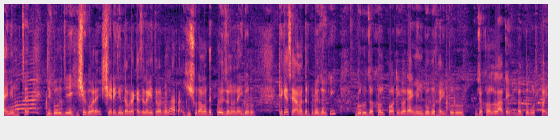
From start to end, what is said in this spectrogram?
আই মিন হচ্ছে যে গরু যে হিসু করে, সেটা কিন্তু আমরা কাজে লাগাইতে পারব না, আর হিসুর আমাদের প্রয়োজনও নাই গরুর। ঠিক আছে? আমাদের প্রয়োজন কি? গরু যখন পটি করে আই মিন গোবর হয়, গরুর যখন লাদে বা গোবর হয়,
